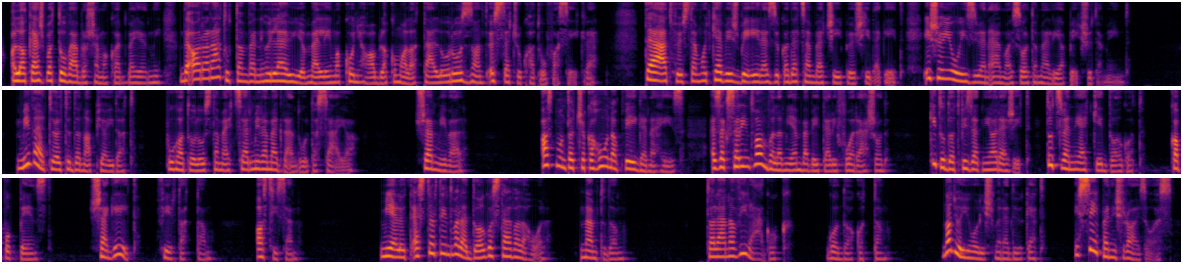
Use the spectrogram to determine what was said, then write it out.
A lakásba továbbra sem akart bejönni, de arra rá tudtam venni, hogy leüljön mellém a konyha ablakom alatt álló, rozzant, összecsukható faszékre. Teát főztem, hogy kevésbé érezzük a december csípős hidegét, és ő jó ízűen elmajszolta mellé a péksüteményt. Mivel töltöd a napjaidat? Puhatolóztam egyszer, mire megrándult a szája. Semmivel. Azt mondta, csak a hónap vége nehéz. Ezek szerint van valamilyen bevételi forrásod. Ki tudod fizetni a rezsit? Tudsz venni egy-két dolgot. Kapok pénzt. Segét? Firtattam. Azt hiszem. Mielőtt ez történt veled, dolgoztál valahol? Nem tudom. Talán a virágok, gondolkodtam. Nagyon jól ismered őket, és szépen is rajzolsz.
